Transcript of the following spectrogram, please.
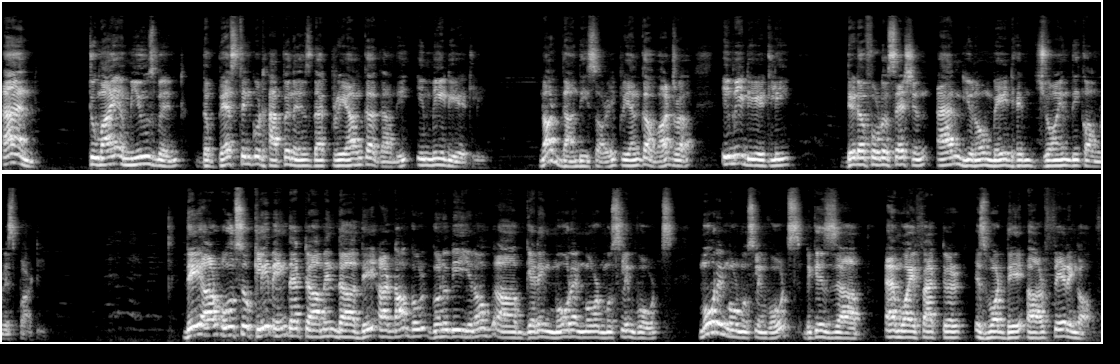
And to my amusement, the best thing could happen is that Priyanka Gandhi immediately, not Gandhi, sorry, Priyanka Vadra immediately did a photo session and, you know, made him join the Congress party they are also claiming that I mean the, they are now go, going to be you know uh, getting more and more Muslim votes, more and more Muslim votes because uh, MY factor is what they are fearing of.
